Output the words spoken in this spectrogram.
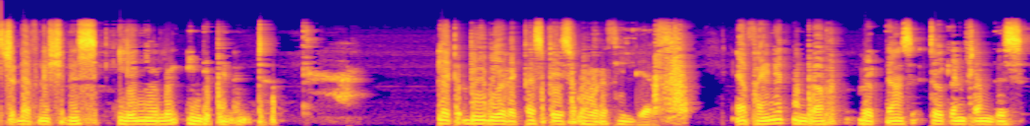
Next definition is linearly independent. Let V be a vector space over a field F. A finite number of vectors taken from this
